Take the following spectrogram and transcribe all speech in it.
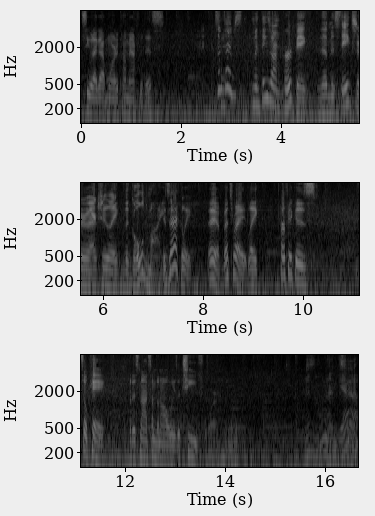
see what I got more to come after this. Sometimes when things aren't perfect, the mistakes are actually like the gold mine. Exactly. Yeah, that's right. Like, perfect is, it's okay, but it's not something I always achieve for. You know? Right on, Yeah. Yeah.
